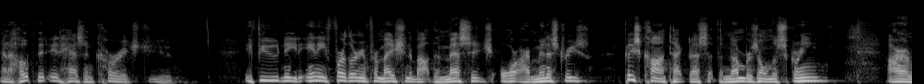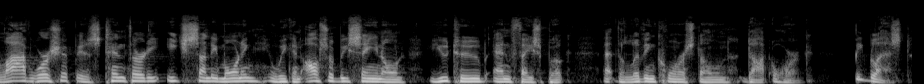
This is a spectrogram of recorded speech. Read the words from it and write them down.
and I hope that it has encouraged you. If you need any further information about the message or our ministries, please contact us at the numbers on the screen. Our live worship is 10:30 each Sunday morning, and we can also be seen on YouTube and Facebook at thelivingcornerstone.org. Be blessed.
